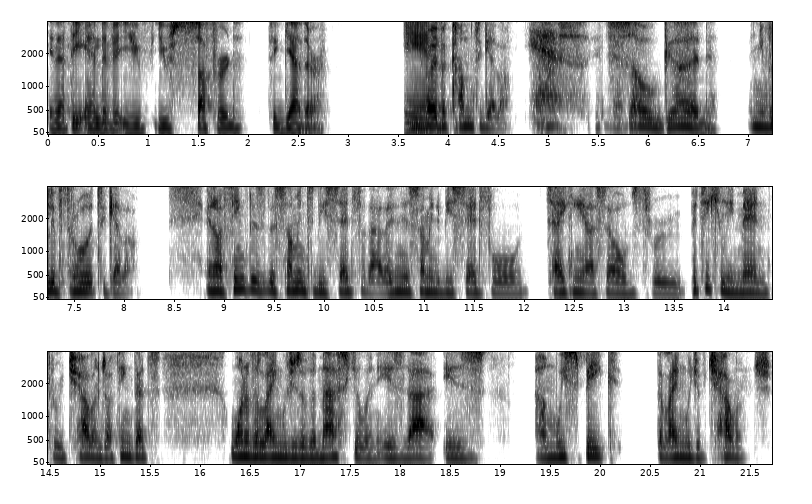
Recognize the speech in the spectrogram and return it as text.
And at the end of it, you've you've suffered together. And you've overcome together. Yes, it's yeah. so good. And you've lived through it together. And I think there's there's something to be said for that. I think there's something to be said for taking ourselves through, particularly men, through challenge. I think that's one of the languages of the masculine is that is um, we speak the language of challenge.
